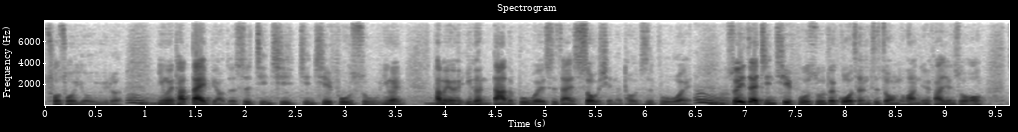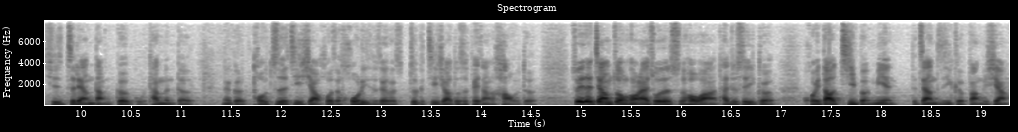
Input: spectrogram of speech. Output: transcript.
绰绰有余了，嗯，因为它代表的是景气景气复苏，因为他们有一个很大的部位是在寿险的投资部位，嗯，所以在景气复苏的过程之中的话，你会发现说哦，其实这两档个股他们的那个投资的绩效或者获利的这个这个绩效都是非常好的，所以在这样状况来说的时候啊，它就是一个回到基本面的这样子一个方向。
